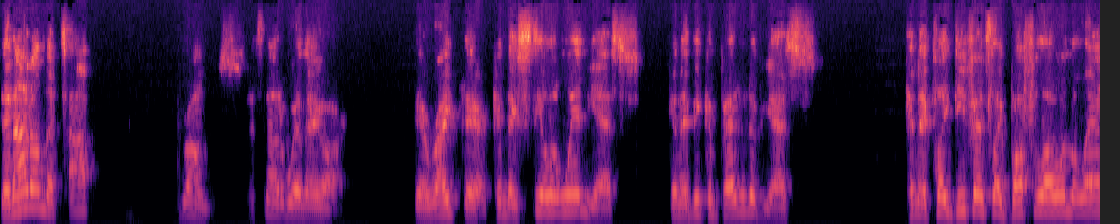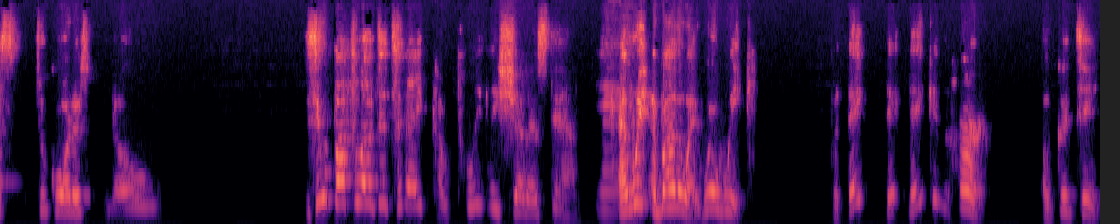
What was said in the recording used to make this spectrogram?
They're not on the top rungs. It's not where they are. They're right there. Can they steal a win? Yes. Can they be competitive? Yes. Can they play defense like Buffalo in the last two quarters? No. You see what Buffalo did today? Completely shut us down. Mm-hmm. And we, and by the way, we're weak, but they, they they can hurt a good team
